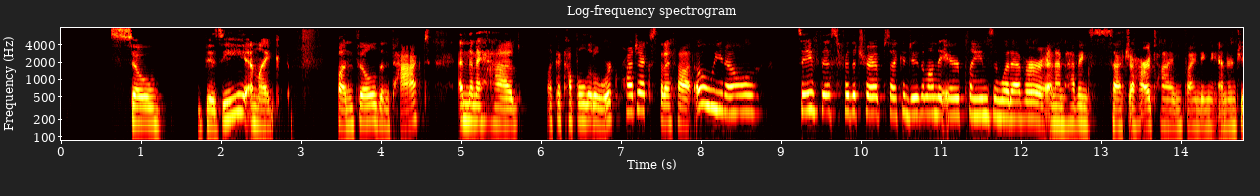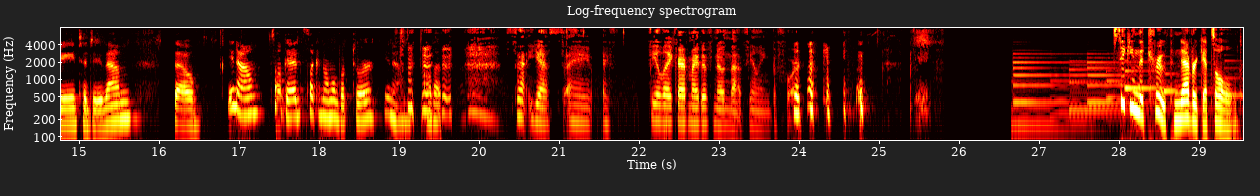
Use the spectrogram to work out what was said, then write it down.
so busy and like fun filled and packed. And then I had like a couple little work projects that I thought, oh, you know, save this for the trip so I can do them on the airplanes and whatever. And I'm having such a hard time finding the energy to do them. So, you know, it's all good. It's like a normal book tour, you know. so, yes, I, I feel like I might have known that feeling before. Seeking the truth never gets old.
